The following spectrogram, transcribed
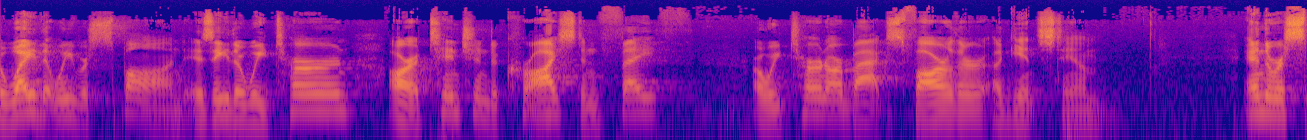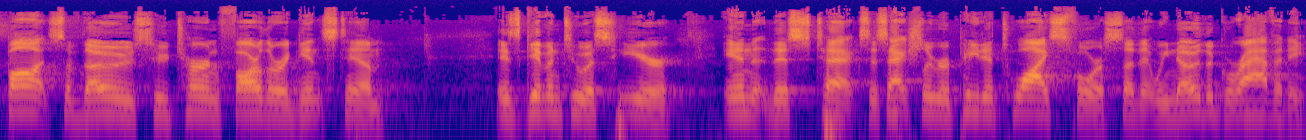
The way that we respond is either we turn our attention to Christ in faith or we turn our backs farther against him. And the response of those who turn farther against him is given to us here in this text. It's actually repeated twice for us so that we know the gravity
